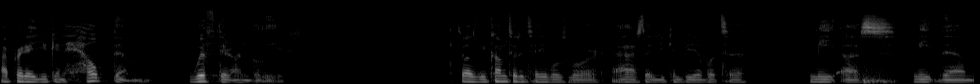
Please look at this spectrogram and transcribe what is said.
I pray that you can help them with their unbelief. So as we come to the tables, Lord, I ask that you can be able to meet us, meet them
